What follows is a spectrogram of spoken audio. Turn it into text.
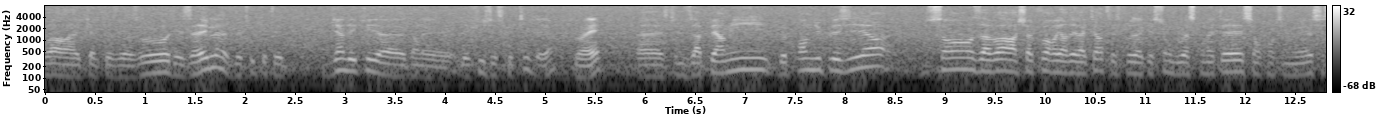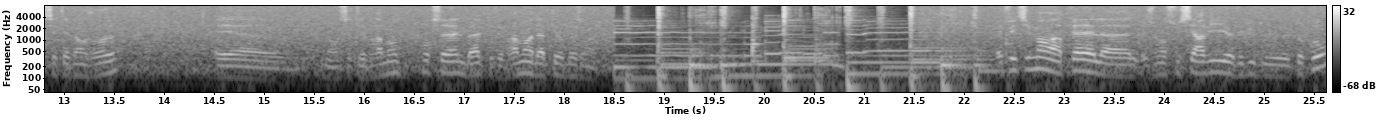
voir euh, quelques oiseaux, des aigles, des trucs qui étaient bien décrits dans les, fiches descriptives d'ailleurs. ce qui nous a permis de prendre du plaisir sans avoir à chaque fois regardé la carte et se poser la question d'où est-ce qu'on était, si on continuait, si c'était dangereux. Et non, c'était vraiment pour cela une balade qui était vraiment adaptée aux besoins. Effectivement, après, je m'en suis servi au début de topo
